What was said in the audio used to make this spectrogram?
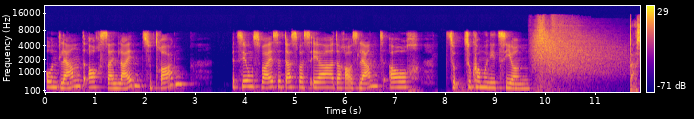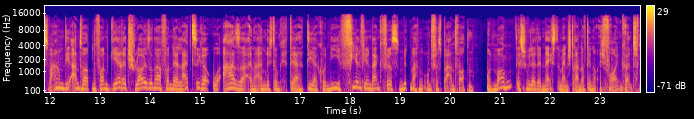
und lernt auch sein Leiden zu tragen beziehungsweise das, was er daraus lernt, auch zu, zu kommunizieren. Das waren die Antworten von Gerrit Schleusener von der Leipziger Oase, einer Einrichtung der Diakonie. Vielen, vielen Dank fürs Mitmachen und fürs Beantworten. Und morgen ist schon wieder der nächste Mensch dran, auf den ihr euch freuen könnt.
